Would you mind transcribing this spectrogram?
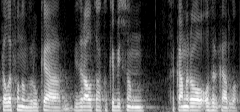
telefónom v ruke a vyzeralo to ako keby som sa kameroval o zrkadlo.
